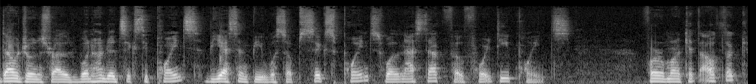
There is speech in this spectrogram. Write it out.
Dow Jones rallied 160 points, the S&P was up 6 points while Nasdaq fell 40 points. For a market outlook,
